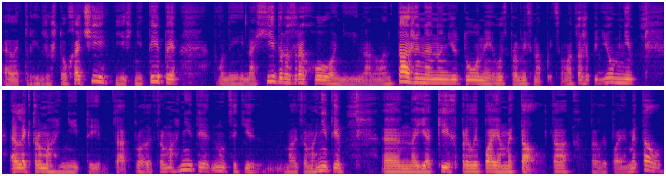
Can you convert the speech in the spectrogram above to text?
електрогідроштовхачі, їхні типи. Вони і на хід розраховані, і на навантаження на ньютони. Ось про них написано. Вантажопідйомні електромагніти. Так, про електромагніти. Ну, це ті електромагніти, е, на яких прилипає метал. Так, прилипає метал.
